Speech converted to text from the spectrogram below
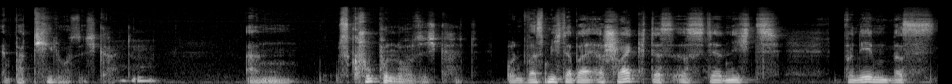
Empathielosigkeit, mhm. an Skrupellosigkeit. Und was mich dabei erschreckt, das ist ja nicht von dem, was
